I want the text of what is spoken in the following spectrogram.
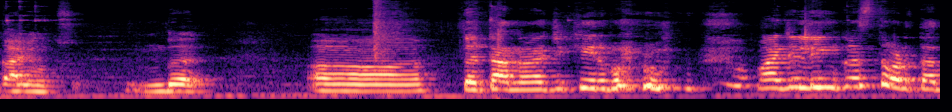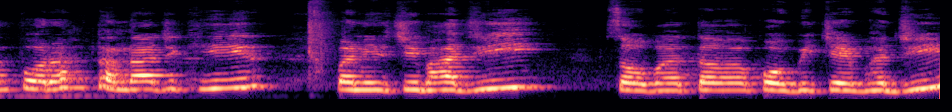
गाडी बर. तर तांदळाची खीर बनवून माझे लिंकच तोडतात पोरं. तांदळाची खीर पनीरची भाजी सोबत कोबीचे भजी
